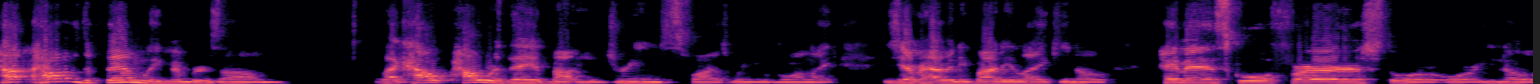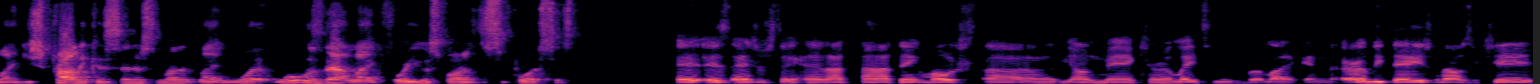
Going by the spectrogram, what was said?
how how have the family members um like how how were they about your dreams as far as where you were going? Like, did you ever have anybody like you know, hey man, school first, or or you know, like you should probably consider some other like what what was that like for you as far as the support system? It is interesting, and I I think most uh young men can relate to this. But like in the early days when I was a kid,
